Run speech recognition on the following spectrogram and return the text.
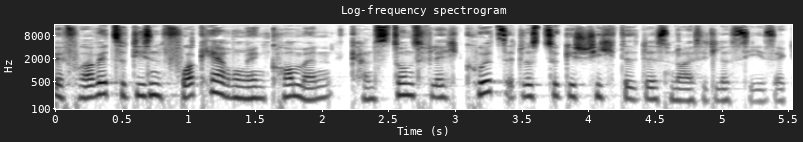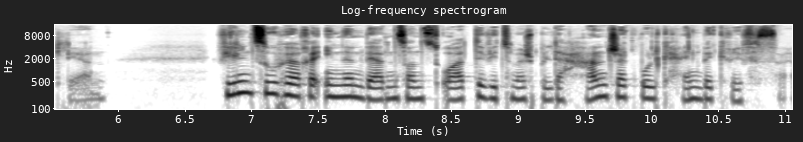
Bevor wir zu diesen Vorkehrungen kommen, kannst du uns vielleicht kurz etwas zur Geschichte des Neusiedlersees erklären. Vielen ZuhörerInnen werden sonst Orte wie zum Beispiel der Handschak wohl kein Begriff sein.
